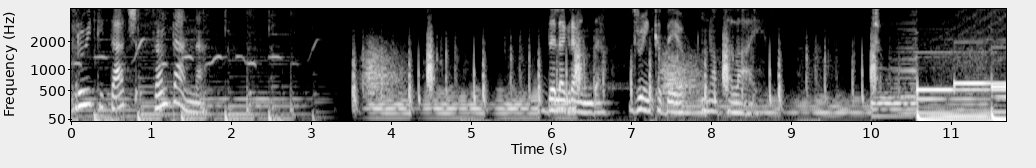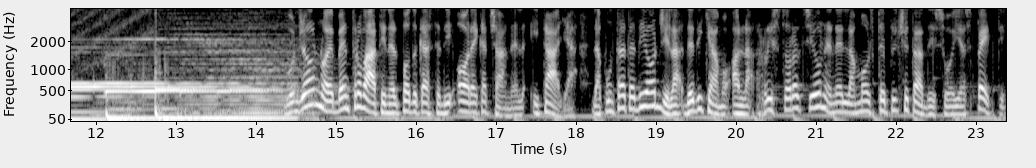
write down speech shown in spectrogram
Fruity Touch Sant'Anna. Della Granda. Drink a beer, not a lie. Buongiorno e bentrovati nel podcast di Oreca Channel Italia. La puntata di oggi la dedichiamo alla ristorazione nella molteplicità dei suoi aspetti,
